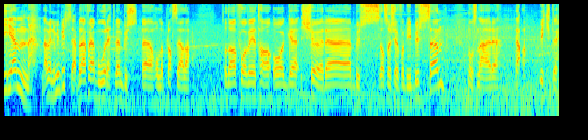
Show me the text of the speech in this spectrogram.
Igjen. Det er veldig mye buss. Men det er fordi jeg bor rett ved en bussholdeplass, jeg, da. Så da får vi ta og eh, kjøre buss, altså kjøre forbi bussen. Noe som er, eh, ja, viktig.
